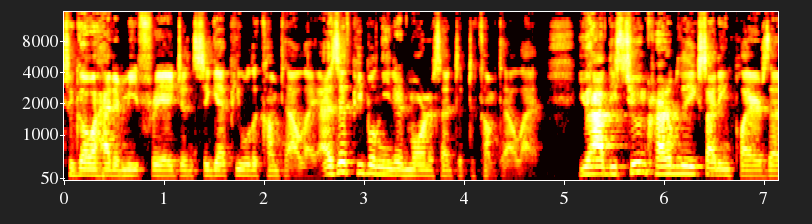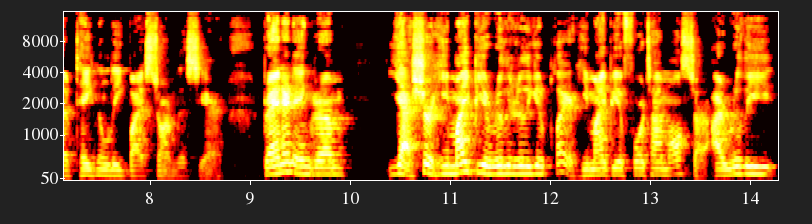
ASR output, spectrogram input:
to go ahead and meet free agents to get people to come to LA, as if people needed more incentive to come to LA. You have these two incredibly exciting players that have taken the league by storm this year. Brandon Ingram, yeah, sure, he might be a really, really good player. He might be a four-time All-Star. I really,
